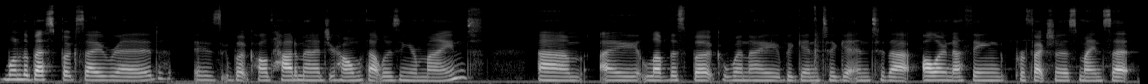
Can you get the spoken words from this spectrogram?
one of the best books I read is a book called How to Manage Your Home Without Losing Your Mind um, I love this book when I begin to get into that all or nothing perfectionist mindset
